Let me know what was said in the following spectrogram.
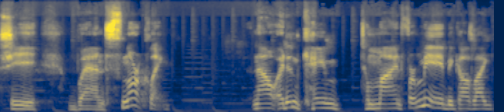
she went snorkeling Now, I didn't came to mind for me because like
